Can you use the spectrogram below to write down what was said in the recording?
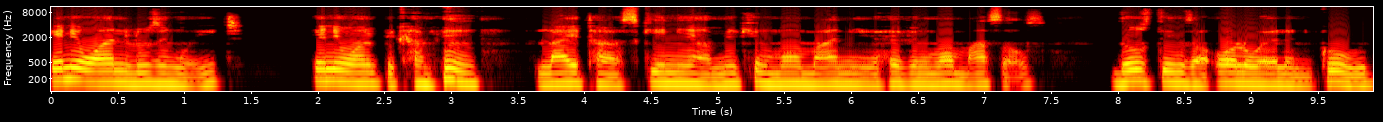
anyone losing weight, anyone becoming lighter, skinnier, making more money, having more muscles. Those things are all well and good,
